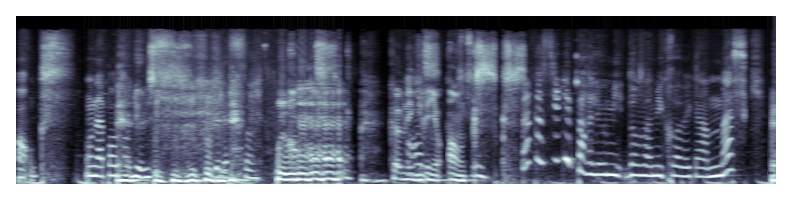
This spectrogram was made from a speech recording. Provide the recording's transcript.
Hanks. On n'a pas entendu le son de la fin. Comme les grillons. Hanks. Parler au dans un micro avec un masque.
